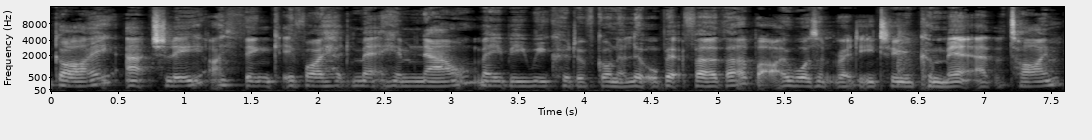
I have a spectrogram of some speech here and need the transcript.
guy, actually, I think if I had met him now, maybe we could have gone a little bit further, but I wasn't ready to commit at the time.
